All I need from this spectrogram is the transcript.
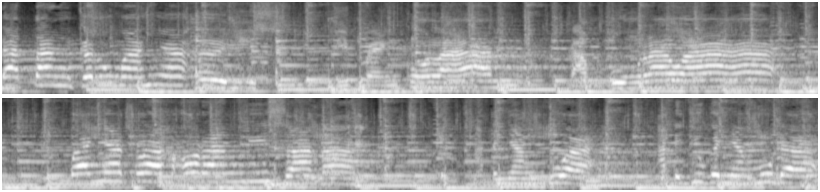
datang ke rumahnya Eis di pengkolan kampung rawa. Banyaklah orang di sana. Ada yang tua ada juga yang muda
